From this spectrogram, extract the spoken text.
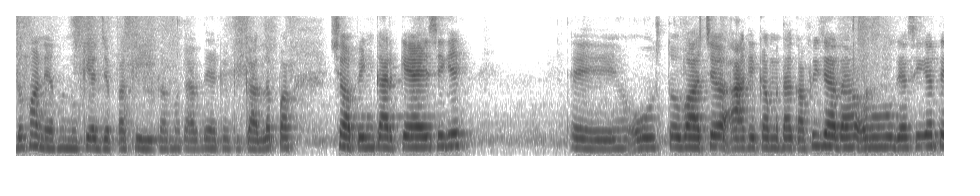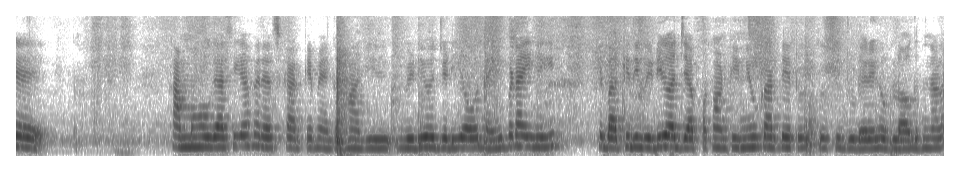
ਦਿਖਾਉਂਦੇ ਆ ਤੁਹਾਨੂੰ ਕਿ ਅੱਜ ਆਪਾਂ ਕੀ ਕੰਮ ਕਰਦੇ ਆ ਕਿਉਂਕਿ ਕੱਲ ਆਪਾਂ ਸ਼ਾਪਿੰਗ ਕਰਕੇ ਆਏ ਸੀਗੇ ਤੇ ਉਸ ਤੋਂ ਬਾਅਦ ਚ ਆ ਕੇ ਕੰਮ ਦਾ ਕਾਫੀ ਜ਼ਿਆਦਾ ਉਹ ਹੋ ਗਿਆ ਸੀਗਾ ਤੇ ਕੰਮ ਹੋ ਗਿਆ ਸੀਗਾ, ਫਿਰ ਇਸ ਕਰਕੇ ਮੈਂ ਗਾਹਾਂ ਜੀ ਵੀਡੀਓ ਜਿਹੜੀ ਆ ਉਹ ਨਹੀਂ ਬਣਾਈ ਹੈਗੀ ਤੇ ਬਾਕੀ ਦੀ ਵੀਡੀਓ ਅੱਜ ਆਪਾਂ ਕੰਟੀਨਿਊ ਕਰਦੇ ਹਾਂ, ਤੁਸੀਂ ਤੁਸੀਂ ਜੁੜੇ ਰਹੋ ਵਲੌਗ ਦੇ ਨਾਲ।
